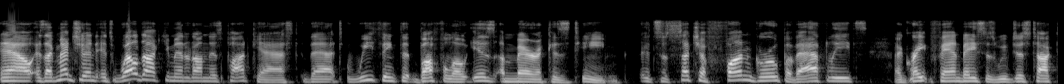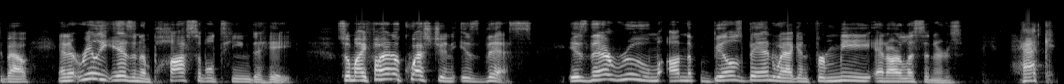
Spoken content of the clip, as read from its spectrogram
Now, as I've mentioned, it's well documented on this podcast that we think that Buffalo is America's team. It's a, such a fun group of athletes, a great fan base, as we've just talked about, and it really is an impossible team to hate. So, my final question is this Is there room on the Bills bandwagon for me and our listeners? Heck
